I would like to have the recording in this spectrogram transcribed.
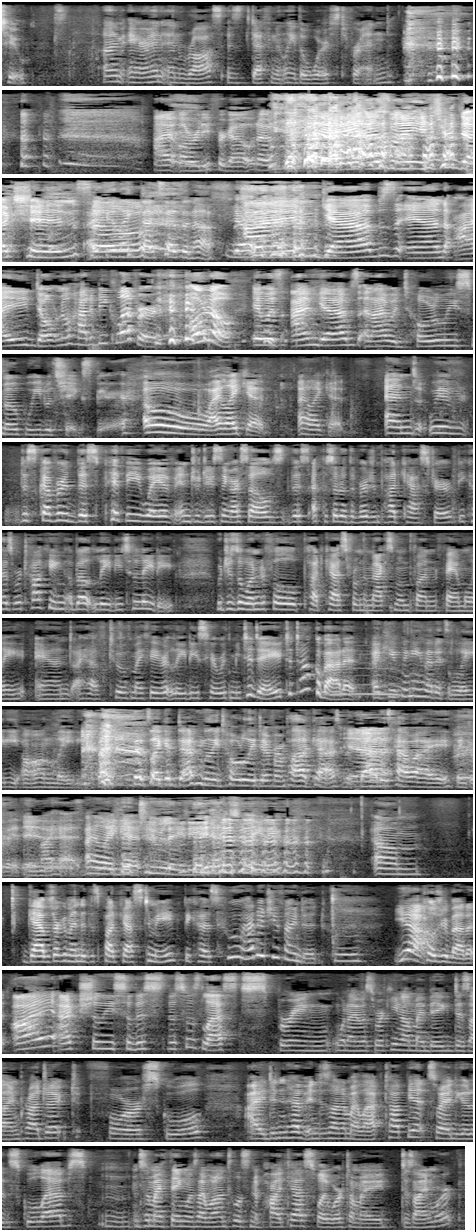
muzzles too. I'm Erin, and Ross is definitely the worst friend. I already forgot what I was going to say as my introduction. So I feel like that says enough. I'm Gabs, and I don't know how to be clever. Oh no, it was I'm Gabs, and I would totally smoke weed with Shakespeare. Oh, I like it. I like it. And we've discovered this pithy way of introducing ourselves this episode of the Virgin Podcaster because we're talking about Lady to Lady, which is a wonderful podcast from the Maximum Fun family. And I have two of my favorite ladies here with me today to talk about it. I keep thinking that it's lady on lady. That's, that's like a definitely totally different podcast, but that Yeah. is how I think of it in my head. I like Lady it. to lady. Lady to lady. Um, Gabs recommended this podcast to me because who? How did you find it? Who yeah. told you about it? I actually so this this was last spring when I was working on my big design project for school. I didn't have InDesign on my laptop yet, so I had to go to the school labs. Mm. And so my thing was I wanted to listen to podcasts while I worked on my design work.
